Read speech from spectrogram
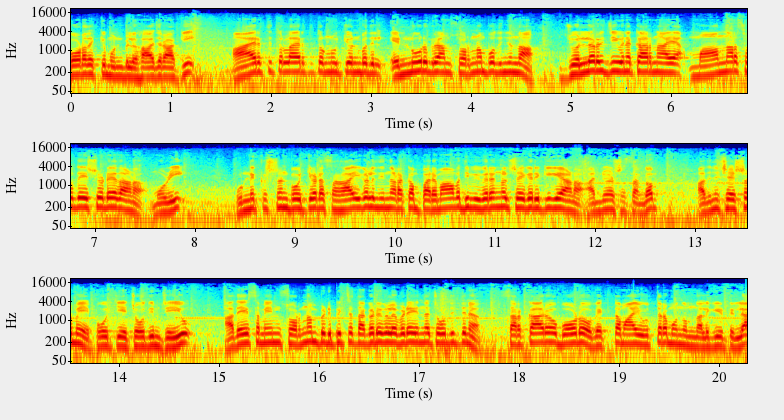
കോടതിക്ക് മുൻപിൽ ഹാജരാക്കി. ആയിരത്തി തൊള്ളായിരത്തി തൊണ്ണൂറ്റി ഒൻപതിൽ എണ്ണൂറ് ഗ്രാം സ്വർണം പൊതിഞ്ഞെന്ന ജ്വല്ലറി ജീവനക്കാരനായ മാന്നാർ സ്വദേശിയുടേതാണ് മൊഴി. ഉണ്ണികൃഷ്ണൻ പോറ്റിയുടെ സഹായികളിൽ നിന്നടക്കം പരമാവധി വിവരങ്ങൾ ശേഖരിക്കുകയാണ് അന്വേഷണ സംഘം. അതിനുശേഷമേ പോറ്റിയെ ചോദ്യം ചെയ്യൂ. അതേസമയം സ്വർണം പിടിപ്പിച്ച തകടുകൾ എവിടെയെന്ന ചോദ്യത്തിന് സർക്കാരോ ബോർഡോ വ്യക്തമായ ഉത്തരമൊന്നും നൽകിയിട്ടില്ല.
